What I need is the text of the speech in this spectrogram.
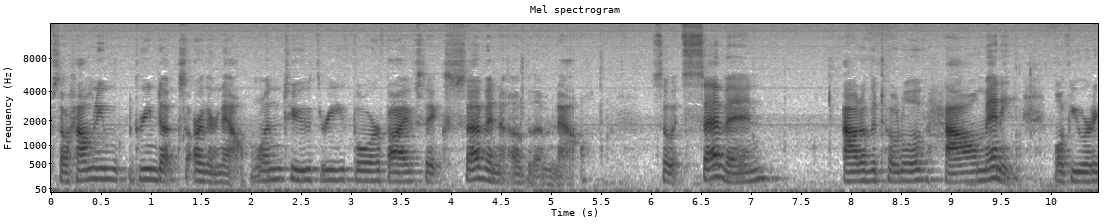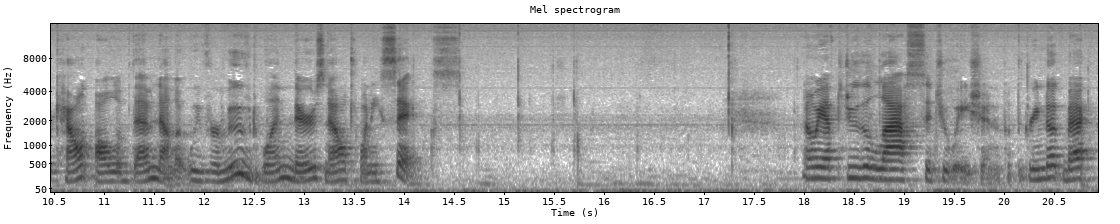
So how many green ducks are there now? One, two, three, four, five, six, seven of them now. So it's seven out of a total of how many? Well, if you were to count all of them, now that we've removed one, there's now 26. Now we have to do the last situation. Put the green duck back.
